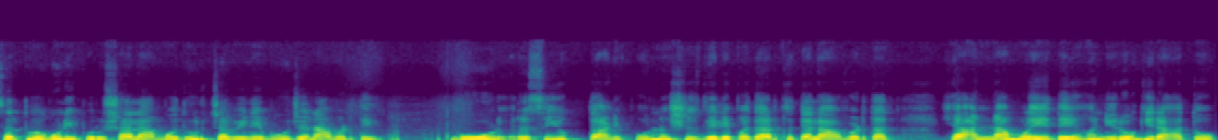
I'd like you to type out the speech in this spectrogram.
सत्वगुणी पुरुषाला मधुर चवीने भोजन आवडते. गोड रसयुक्त आणि पूर्ण शिजलेले पदार्थ त्याला आवडतात. ह्या अन्नामुळे देह निरोगी राहतो.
